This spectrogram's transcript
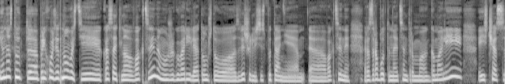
И у нас тут э, приходят новости касательно вакцины. Мы уже говорили о том, что завершились испытания э, вакцины, разработанной Центром Гамалеи. И сейчас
